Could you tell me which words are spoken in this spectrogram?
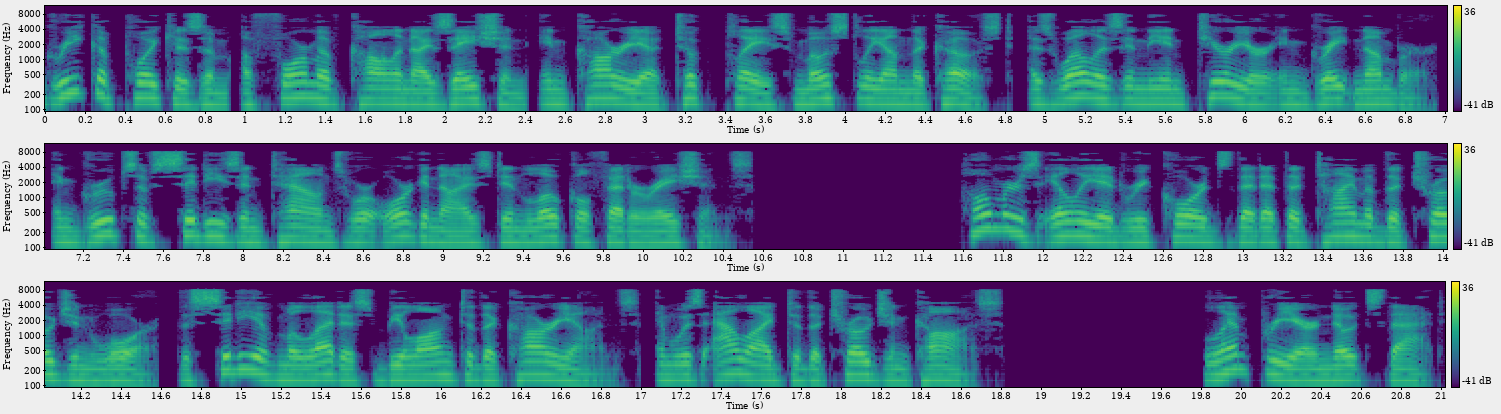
Greek apoikism a form of colonization in Caria took place mostly on the coast, as well as in the interior in great number, and groups of cities and towns were organized in local federations. Homer's Iliad records that at the time of the Trojan War, the city of Miletus belonged to the Carians, and was allied to the Trojan cause. Lempriere notes that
